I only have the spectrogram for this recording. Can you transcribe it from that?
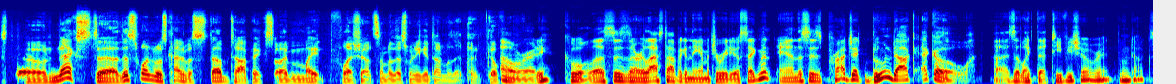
So next, uh, this one was kind of a stub topic, so I might flesh out some of this when you get done with it. But go. Alrighty, cool. This is our last topic in the amateur radio segment, and this is Project Boondock Echo. Uh, is it like the TV show, right? Boondocks?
